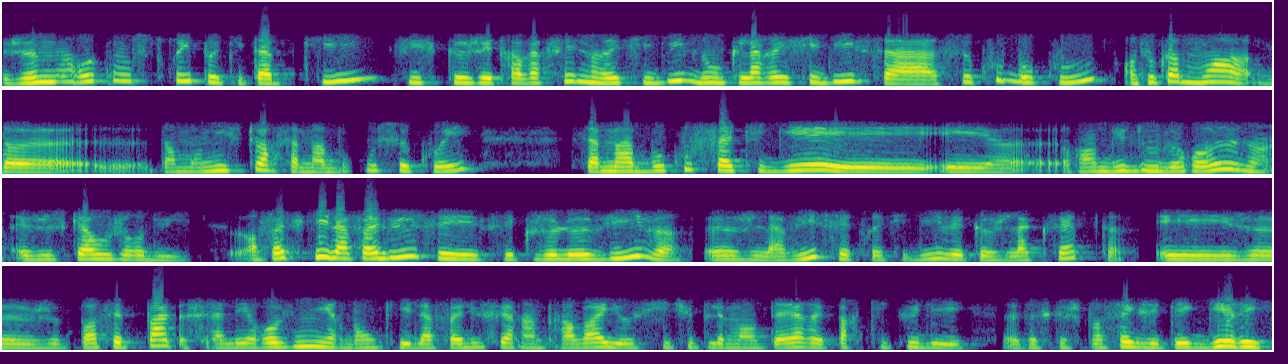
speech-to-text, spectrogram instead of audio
Je me reconstruis petit à petit puisque j'ai traversé une récidive. Donc la récidive, ça secoue beaucoup. En tout cas, moi, dans mon histoire, ça m'a beaucoup secoué ça m'a beaucoup fatiguée et, et euh, rendue douloureuse jusqu'à aujourd'hui. en fait, ce qu'il a fallu, c'est que je le vive, euh, je la vive cette récidive et que je l'accepte. Et je ne pensais pas que ça allait revenir. Donc, il a fallu faire un travail aussi supplémentaire et particulier euh, parce que je pensais que j'étais guérie.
